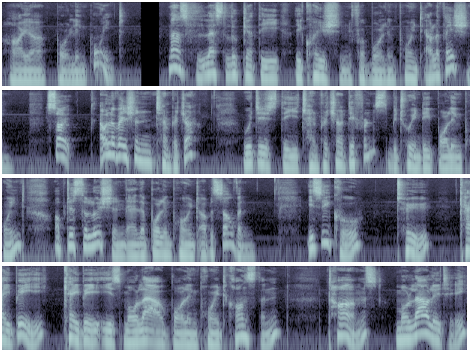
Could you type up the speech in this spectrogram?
higher boiling point. Now let's look at the equation for boiling point elevation. So elevation temperature which is the temperature difference between the boiling point of the solution and the boiling point of the solvent, is equal to Kb, Kb is molar boiling point constant, times molality,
